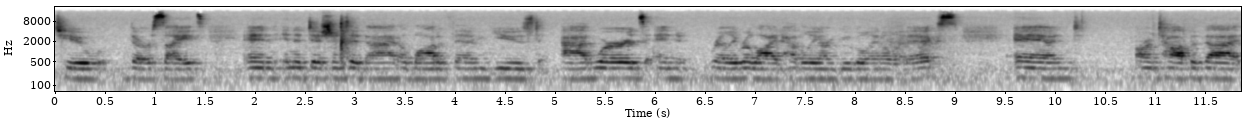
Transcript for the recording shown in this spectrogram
to their sites. And in addition to that, a lot of them used AdWords and really relied heavily on Google Analytics. And on top of that,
